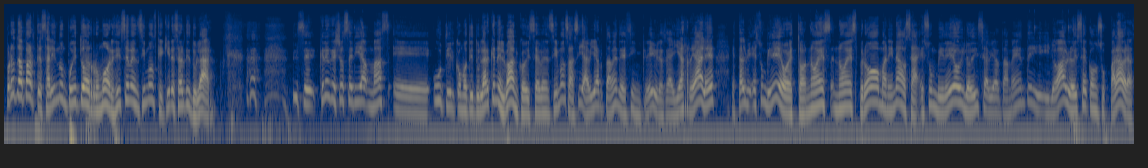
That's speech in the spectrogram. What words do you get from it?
Por otra parte, saliendo un poquito de rumores, dice Ben Simmons que quiere ser titular. dice, creo que yo sería más eh, útil como titular que en el banco, dice Ben Simmons, así abiertamente, es increíble, o sea, y es real, ¿eh? Está es un video esto, no es, no es broma ni nada, o sea, es un video y lo dice abiertamente y, lo habla, lo dice con sus palabras.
